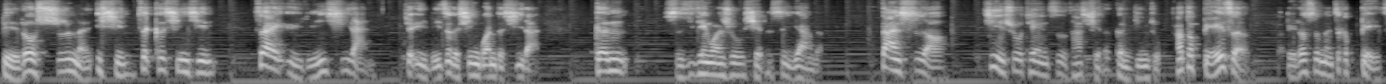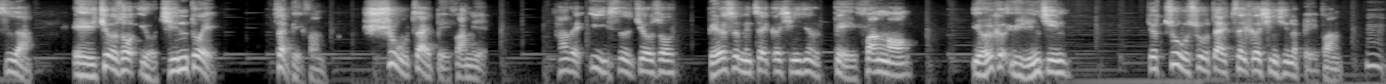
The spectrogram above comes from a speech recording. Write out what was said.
北落师门一心，这颗星星在雨林西南，就雨林这个星官的西南，跟《史记·天官书》写的是一样的。但是啊，《晋书天文志》他写的更清楚。他说北者，北落师门这个北字啊，也就是说有军队在北方，树在北方也。他的意思就是说，北落师门这颗星星的北方哦。有一个雨林军，就住宿在这颗星星的北方。嗯，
